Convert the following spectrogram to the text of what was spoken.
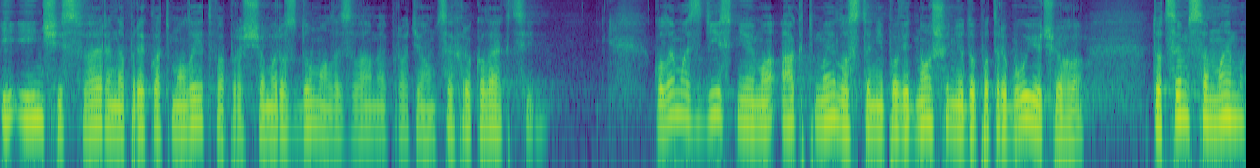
і інші сфери, наприклад, молитва, про що ми роздумали з вами протягом цих реколекцій. Коли ми здійснюємо акт милостині по відношенню до потребуючого, то цим самим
